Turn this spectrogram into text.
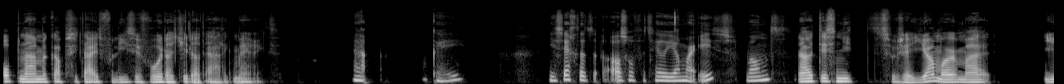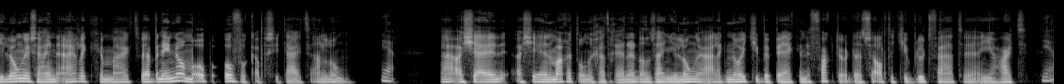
opnamecapaciteit verliezen voordat je dat eigenlijk merkt. Oké. Je zegt het alsof het heel jammer is, want Nou, het is niet zozeer jammer, maar je longen zijn eigenlijk gemaakt. We hebben een enorme overcapaciteit aan long. Ja. Ja, als, jij, als je een marathon gaat rennen, dan zijn je longen eigenlijk nooit je beperkende factor. Dat is altijd je bloedvaten en je hart. Ja.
